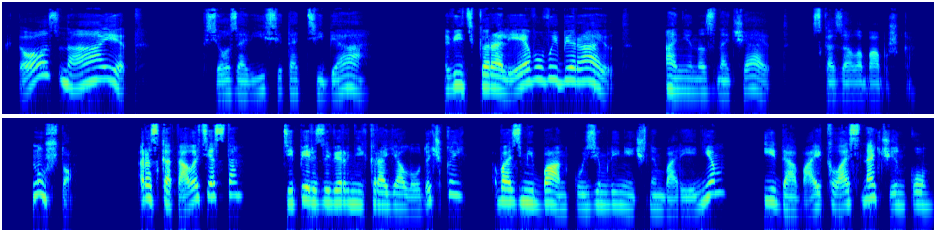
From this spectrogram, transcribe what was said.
Кто знает, все зависит от тебя. Ведь королеву выбирают, а не назначают, сказала бабушка. Ну что, раскатала тесто, теперь заверни края лодочкой, возьми банку с земляничным вареньем и давай класть начинку.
